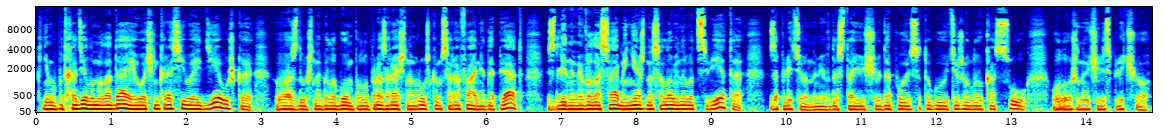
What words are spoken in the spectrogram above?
к нему подходила молодая и очень красивая девушка в воздушно-голубом полупрозрачном русском сарафане до пят, с длинными волосами нежно-соломенного цвета, заплетенными в достающую до пояса тугую тяжелую косу, уложенную через плечо,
